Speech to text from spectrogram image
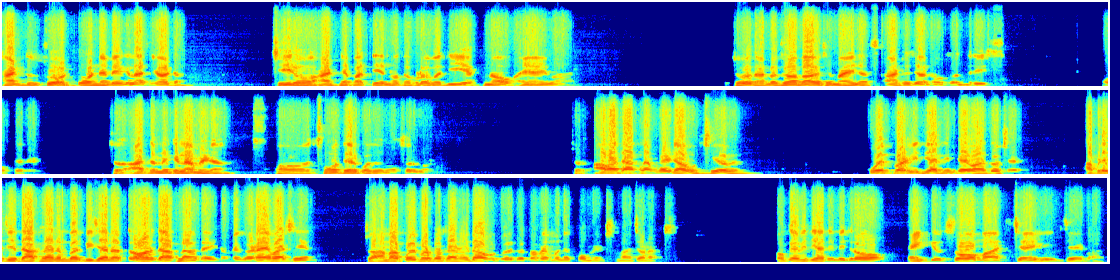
આઠ, દુ, સોળ સોળ, ને બે છે અઢાર. જીરો, આઠ, ને પાંચ તેર નો તકડો વધી એક, નવ, અહીંયા જો આટલો જવાબ આવે છે માઇનસ આઠ હજાર નવસો ત્રીસ. ઓકે ચલો, આ તમને કેટલા મળ્યા? છોતેર પદો નો સરવાળો. ચલો, આવા દાખલામાં કઈ ડાઉટ છે હવે? કોઈ પણ વિદ્યાર્થી કઈ વાંધો છે? આપણે જે દાખલા નંબર બીજાના ત્રણ દાખલા હતા એ તમને ગણાવ્યા છે. તો આમાં કોઈ પણ પ્રકારનો ડાઉટ હોય તો તમે મને કોમેન્ટ્સમાં જણાવશો. ઓકે વિદ્યાર્થી મિત્રો થેન્ક યુ સો મચ જય હિન્દ, જય ભારત.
